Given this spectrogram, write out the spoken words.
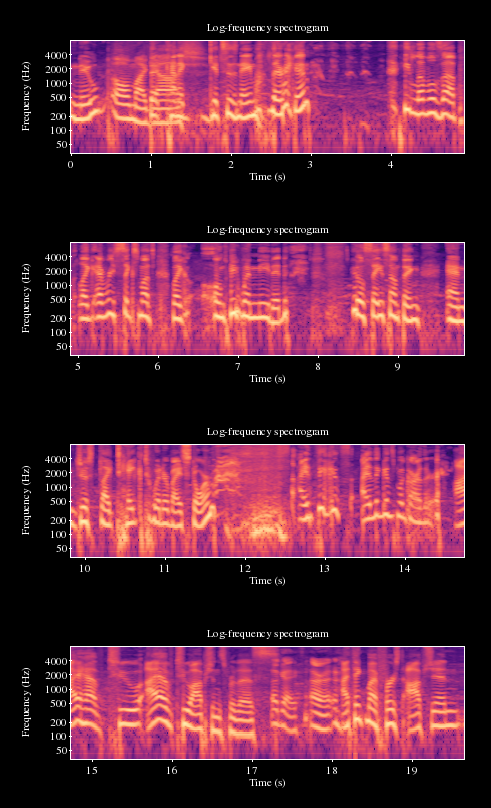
new Oh my god! that kind of gets his name out there again. he levels up like every six months, like only when needed. He'll say something and just like take Twitter by storm. I think it's I think it's MacArthur. I have two I have two options for this. Okay, all right. I think my first option,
